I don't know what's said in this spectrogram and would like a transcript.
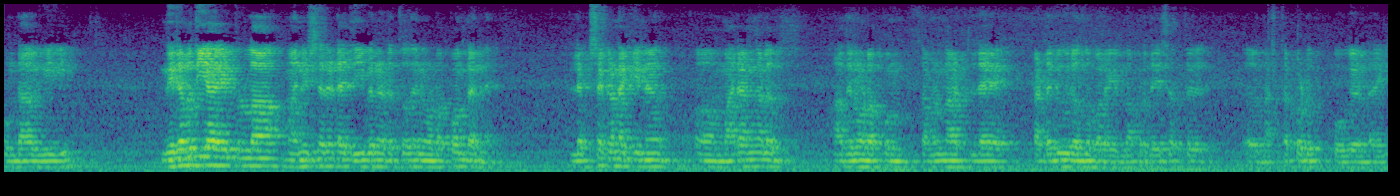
ഉണ്ടാകുകയും നിരവധിയായിട്ടുള്ള മനുഷ്യരുടെ ജീവനെടുത്തതിനോടൊപ്പം തന്നെ ലക്ഷക്കണക്കിന് മരങ്ങളും അതിനോടൊപ്പം തമിഴ്നാട്ടിലെ കടലൂർ എന്ന് പറയുന്ന പ്രദേശത്ത് നഷ്ടപ്പെട്ടു പോവുകയുണ്ടായി.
